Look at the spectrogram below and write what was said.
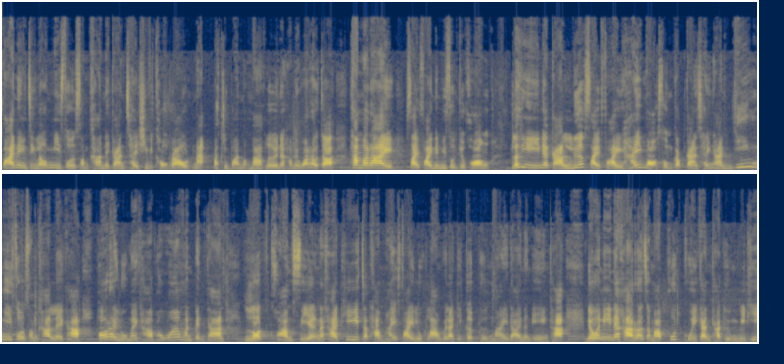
ฟ้าเนี่ยจริงๆ แล้วมีส่วนสำคัญในการใช้ชีวิตของเราณ ปัจจุบันมากๆเลยนะคะ ไม่ว่าเราจะทำอะไรสายไฟเนี่ยมีส่วนเกี่ยวข้อง แล้วทีนี้เนี่ยการเลือกสายไฟให้เหมาะสมกับการใช้งานยิ่งมีส่วนสำคัญเลยค่ะ เพราะอะไรรู้ไหมคะ เพราะว่ามันเป็นการลดความเสี่ยงนะคะ ที่จะทำให้ไฟลุกลามเวลาที่เกิดเพลิงไหม้ได้นั่นเองค่ะ เดี๋ยววันนี้นะคะเราจะมาพูดคุยกันค่ะถึงวิธี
